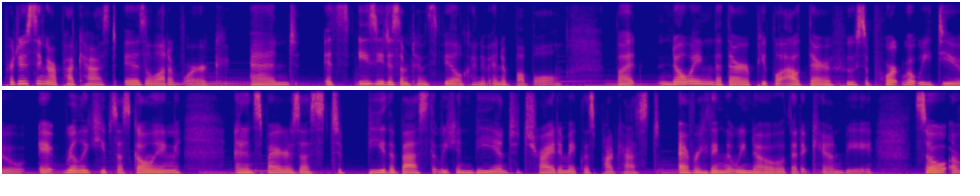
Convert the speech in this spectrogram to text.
Producing our podcast is a lot of work, and it's easy to sometimes feel kind of in a bubble. But knowing that there are people out there who support what we do, it really keeps us going and inspires us to be the best that we can be and to try to make this podcast everything that we know that it can be. So, a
